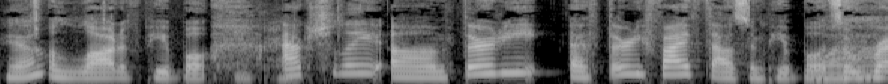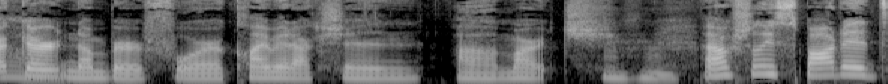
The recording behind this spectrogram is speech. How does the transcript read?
Yeah. A lot of people. Actually, um, 30, uh, 35,000 people. It's a record number for climate action uh, march. I actually spotted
